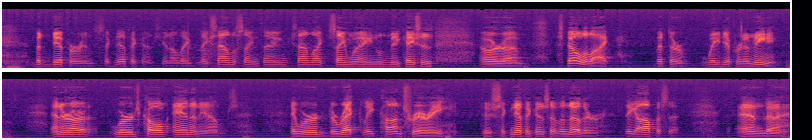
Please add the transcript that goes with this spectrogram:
but differ in significance. You know, they, they sound the same thing, sound like the same way in many cases, or um, spelled alike, but they're way different in meaning. And there are words called antonyms, a word directly contrary to significance of another, the opposite. And uh,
